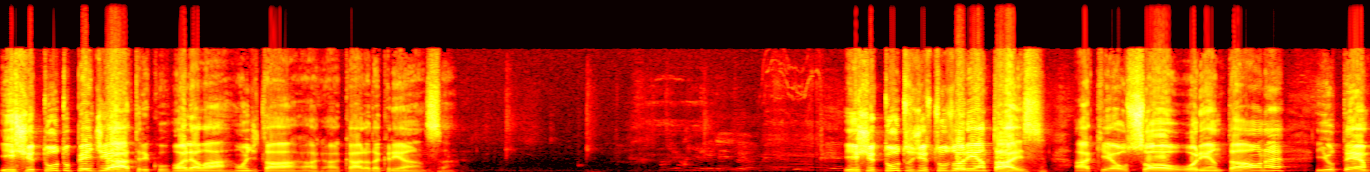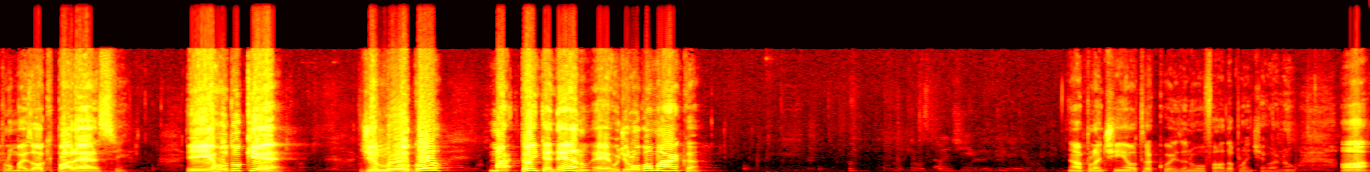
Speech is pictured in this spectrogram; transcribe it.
Instituto Pediátrico. Olha lá onde está a, a cara da criança. Institutos de Estudos Orientais. Aqui é o sol oriental, né? E o templo, mas olha o que parece. Erro do quê? De logo. Estão entendendo? É erro de logomarca. Não, a plantinha é outra coisa, não vou falar da plantinha agora não. Ó,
